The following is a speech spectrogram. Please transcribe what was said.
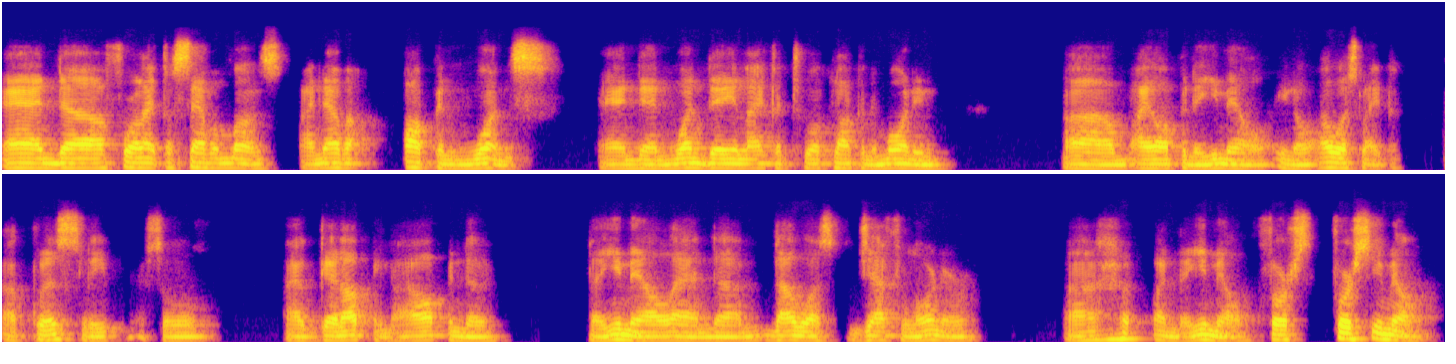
and uh, for like the seven months, I never opened once. And then one day, like at two o'clock in the morning, um, I opened the email. You know, I was like, I couldn't sleep, so I get up and I opened the the email, and um, that was Jeff Lerner uh, on the email first first email,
